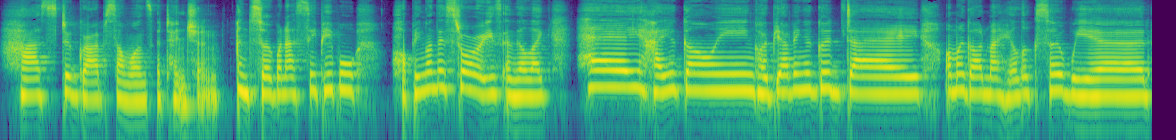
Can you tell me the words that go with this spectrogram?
has to grab someone's attention. And so when I see people hopping on their stories and they're like, "Hey, how you going? Hope you're having a good day. Oh my god, my hair looks so weird."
